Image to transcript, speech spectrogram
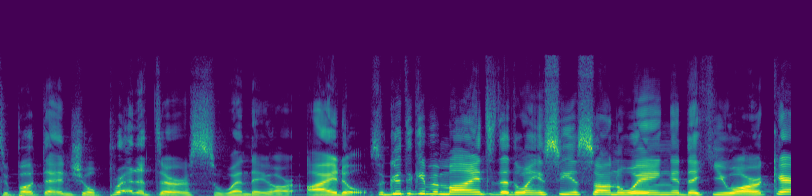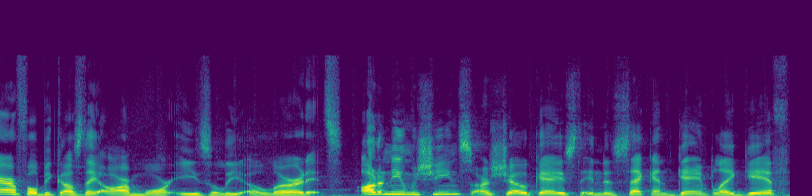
to potential predators when they are idle. So good to keep in mind that when you see a Sunwing that you are careful because they are more easily alerted. Other new machines are showcased in the second gameplay GIF.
